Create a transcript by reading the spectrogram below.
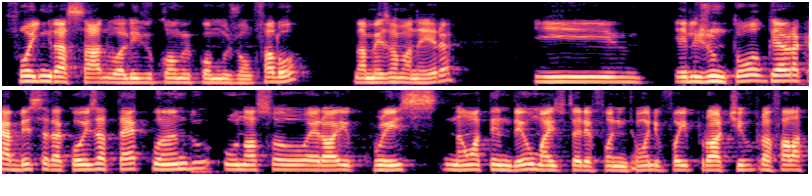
foi engraçado o alívio cômico, como o João falou, da mesma maneira. E ele juntou o quebra-cabeça da coisa até quando o nosso herói Chris não atendeu mais o telefone. Então ele foi proativo para falar:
